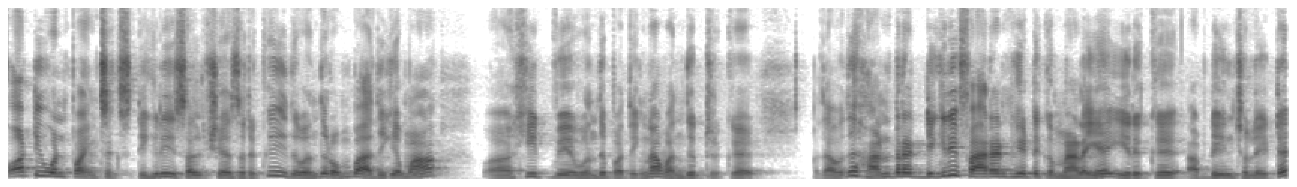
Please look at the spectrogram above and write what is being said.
forty one point six degree Celsius இருக்குது இது வந்து ரொம்ப அதிகமாக ஹீட் வேவ் வந்து பார்த்திங்கன்னா வந்துட்டுருக்கு அதாவது ஹண்ட்ரட் டிகிரி ஃபேரன் ஹீட்டுக்கு மேலேயே இருக்குது அப்படின்னு சொல்லிட்டு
